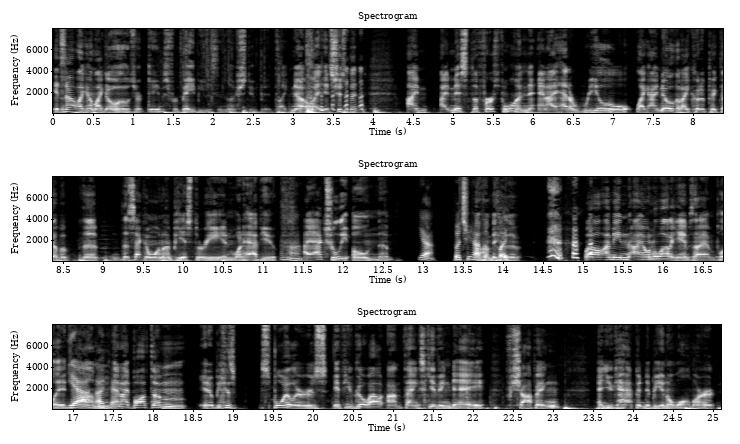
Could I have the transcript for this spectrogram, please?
it's not like I'm like, oh, those are games for babies and they're stupid. Like, no, it's just that I I missed the first one and I had a real like I know that I could have picked up a, the the second one on PS3 and what have you. I actually own them. yeah, but you haven't Um, played. of, well, I mean, I own a lot of games that I haven't played. Yeah, um, okay. and I bought them, you know, because spoilers. If you go out on Thanksgiving Day shopping and you happen to be in a Walmart,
